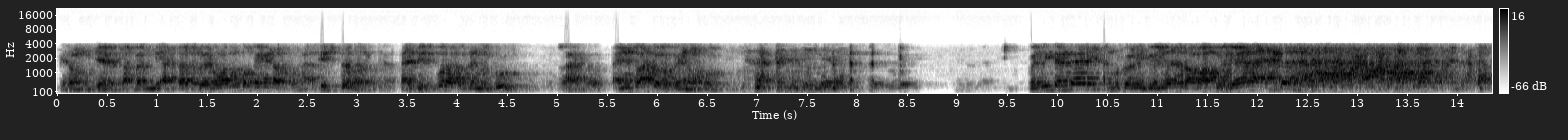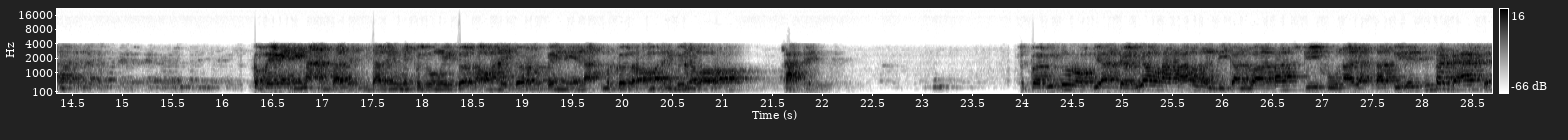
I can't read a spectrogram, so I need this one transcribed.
Ya mungkin sampai ini astagfirullah kok pengen apa? Nah, dispur. Nah, dispur apa pengen lebu? Ini suatu kok pengen apa? Dari bukan dunia serama budaya kepengen enak misalnya, misalnya nyebut wong kawan itu orang kepengen enak, mereka trauma ibunya loro kabeh. Sebab itu Robi Adawiyah orang tahu ngendikan watas bihuna yaktadilin sifar tidak ada.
